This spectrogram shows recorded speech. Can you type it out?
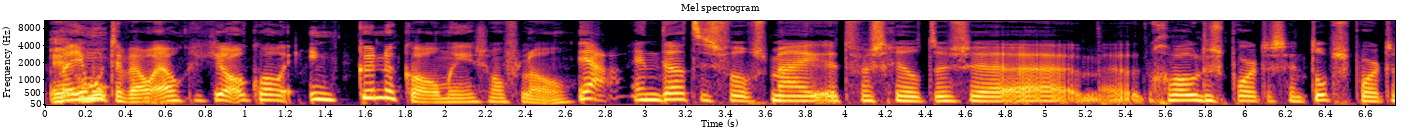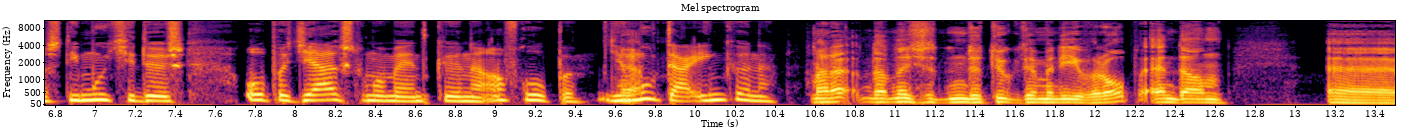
Maar je moet er wel elke keer ook wel in kunnen komen in zo'n flow. Ja, en dat is volgens mij het verschil tussen eh, gewone sporters en topsporters. Die moet je dus op het juiste moment kunnen afroepen. Je Ja. moet daarin kunnen. Maar eh, dan is het natuurlijk de manier waarop. En dan, eh,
